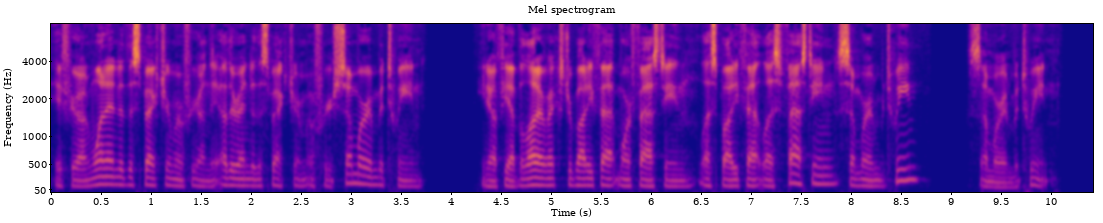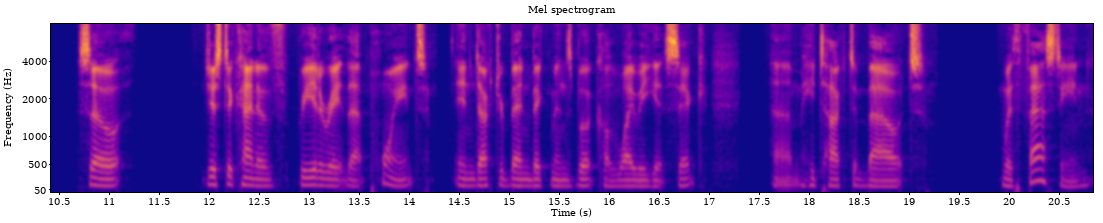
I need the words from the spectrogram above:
If you're on one end of the spectrum or if you're on the other end of the spectrum or if you're somewhere in between, you know, if you have a lot of extra body fat, more fasting, less body fat, less fasting, somewhere in between, somewhere in between. So just to kind of reiterate that point, in Dr. Ben Bikman's book called Why We Get Sick, um, he talked about with fasting,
